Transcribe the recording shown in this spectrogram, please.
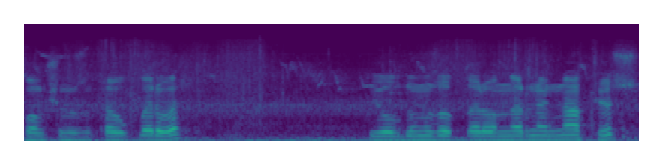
Komşumuzun tavukları var. Yolduğumuz otları onların önüne atıyoruz.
